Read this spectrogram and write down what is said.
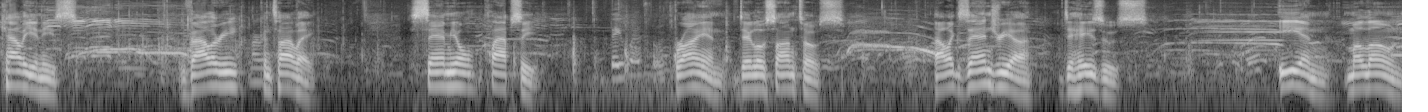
Calianis, Valerie Cantale, Samuel Clapsey, Brian De Los Santos, Alexandria De Jesus, Ian Malone,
